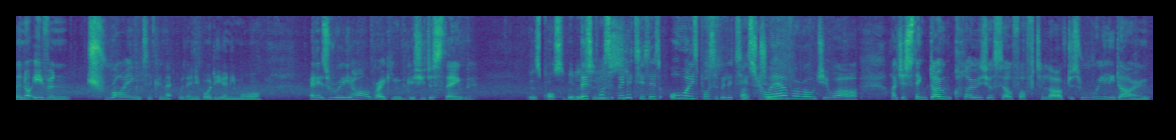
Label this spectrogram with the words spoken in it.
They're not even trying to connect with anybody anymore. And it's really heartbreaking because you just think There's possibilities. there's possibilities, there's always possibilities, That's true. however old you are. I just think don't close yourself off to love, just really don't.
